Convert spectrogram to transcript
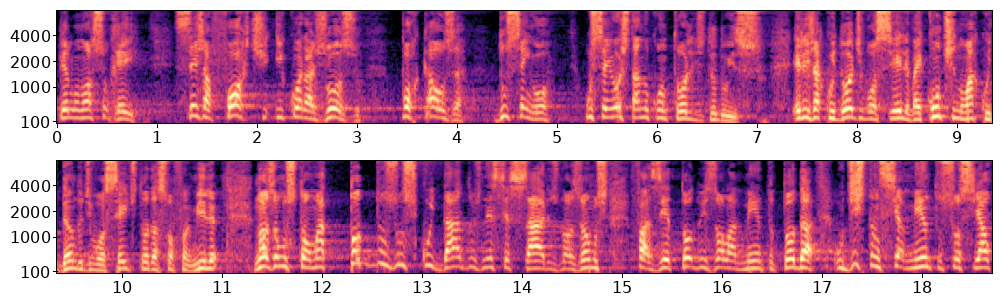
pelo nosso rei. Seja forte e corajoso por causa do Senhor, O Senhor está no controle de tudo isso. Ele já cuidou de você, Ele vai continuar cuidando de você e de toda a sua família. Nós vamos tomar todos os cuidados necessários, nós vamos fazer todo o isolamento, todo o distanciamento social,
